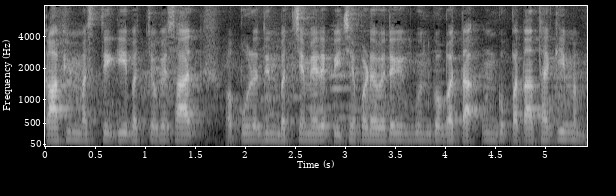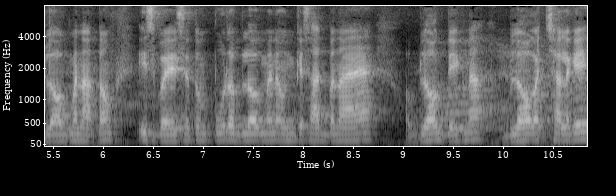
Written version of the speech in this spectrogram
काफ़ी मस्ती की बच्चों के साथ और पूरे दिन बच्चे मेरे पीछे पड़े हुए थे क्योंकि उनको बता, उनको पता था कि मैं ब्लॉग बनाता हूँ, इस वजह से तो पूरा ब्लॉग मैंने उनके साथ बनाया है। और ब्लॉग देखना ब्लॉग अच्छा लगे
